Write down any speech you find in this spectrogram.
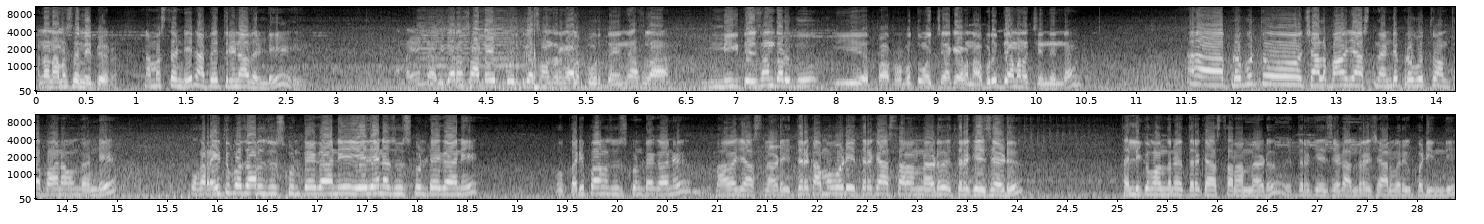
అన్న నమస్తే మీ పేరు? నమస్తే అండి నా పేరు త్రినాథ్ అండి. అన్న ఏంటి అధికారం స్టార్ట్ అయ్యి పూర్తిగా సంవత్సరం కాలం పూర్తయింది. అసలు మీకు తెలిసినంత వరకు ఈ ప్రభుత్వం వచ్చాక ఏమైనా అభివృద్ధి ఏమైనా చెందిందా? ప్రభుత్వం చాలా బాగా చేస్తుందండి. ప్రభుత్వం అంతా బాగానే ఉందండి. ఒక రైతు బజార్లు చూసుకుంటే కానీ ఏదైనా చూసుకుంటే కానీ ఓ పరిపాలన చూసుకుంటే కానీ బాగా చేస్తున్నాడు. ఇద్దరికి అమ్మఒడి ఇద్దరికి వేస్తానన్నాడు ఇద్దరికి వేసాడు. తల్లికి వందనం ఇద్దరికి వేస్తానన్నాడు ఇద్దరికి వేసాడు. అందరికి చాలా వరకు పడింది.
